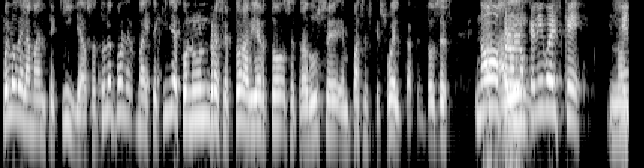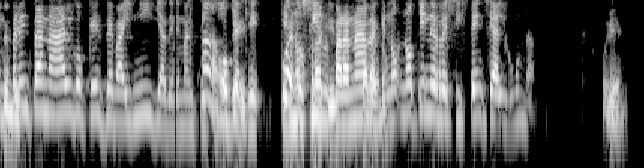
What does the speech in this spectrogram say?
fue lo de la mantequilla. O sea, tú le pones mantequilla con un receptor abierto, se traduce en pases que sueltas. Entonces. No, pero lo que digo es que se enfrentan a algo que es de vainilla, de mantequilla, ah, que que no sirve para nada, que no, no tiene resistencia alguna. Muy bien,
